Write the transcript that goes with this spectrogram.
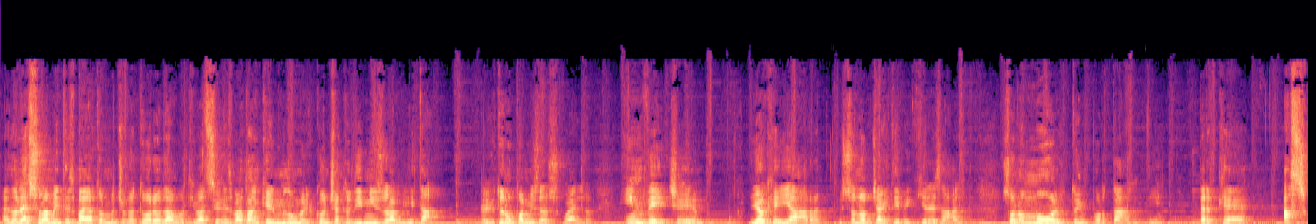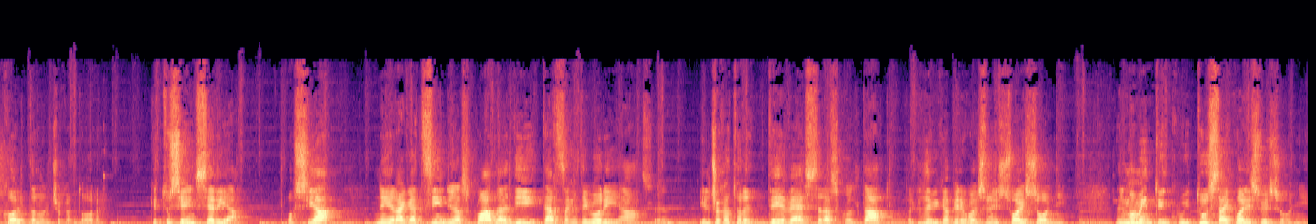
E non è solamente sbagliato il giocatore o dalla motivazione, è sbagliato anche il, num- il concetto di misurabilità. Perché tu non puoi misurare su quello. Invece, gli OKR, che sono Objective e Key Result, sono molto importanti perché ascoltano il giocatore. Che tu sia in Serie A, ossia nei ragazzini della squadra di terza categoria, Sì. il giocatore deve essere ascoltato perché tu devi capire quali sono i suoi sogni. Nel momento in cui tu sai quali sono i suoi sogni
